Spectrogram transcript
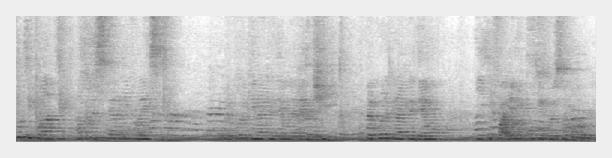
tutti quanti hanno di influenza, è per quello che noi crediamo nell'NC, è per quello che noi crediamo e faremo tutto in questo modo.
